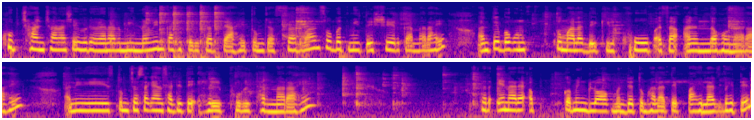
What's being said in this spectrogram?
खूप छान छान असे व्हिडिओ येणार. मी नवीन काहीतरी करते आहे. तुमच्या सर्वांसोबत मी ते शेअर करणार आहे. आणि ते बघून तुम्हाला देखील खूप असा आनंद होणार आहे. आणि तुमच्या सगळ्यांसाठी ते हेल्पफुल ठरणार आहे. तर येणाऱ्या अपकमिंग ब्लॉगमध्ये तुम्हाला ते पाहायलाच भेटेल.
